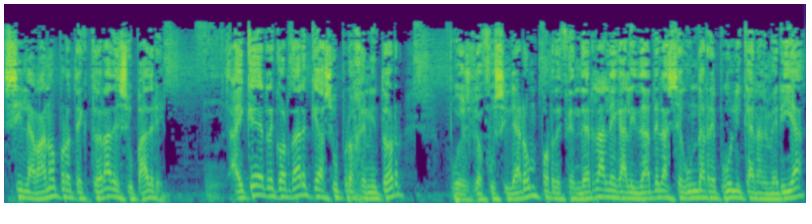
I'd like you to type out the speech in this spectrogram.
sin la mano protectora de su padre. Hay que recordar que a su progenitor, pues lo fusilaron por defender la legalidad de la Segunda República en Almería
